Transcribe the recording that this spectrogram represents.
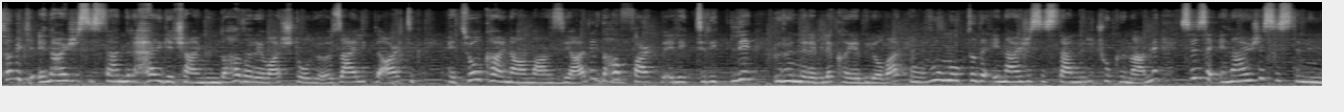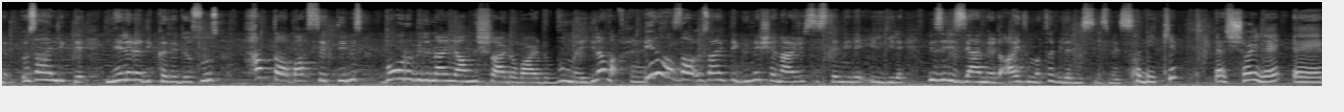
Tabii ki enerji sistemleri her geçen gün daha da revaçta oluyor. Özellikle artık petrol kaynağından ziyade daha farklı elektrikli ürünlere bile kayabiliyorlar. Bu noktada enerji sistemleri çok önemli. Siz de enerji sisteminde özellikle nelere dikkat ediyorsunuz? Hatta bahsettiğimiz doğru bilinen yanlışlar da vardı bununla ilgili ama biraz daha özellikle güneş enerji sistemiyle ilgili bizi izleyenleri de aydınlatabilir misiniz mesela? Tabii ki. Ya şöyle, e,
